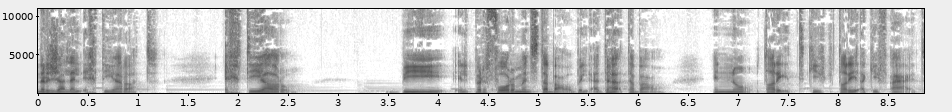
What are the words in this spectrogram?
نرجع للاختيارات. اختياره بال performance تبعه بالأداء تبعه إنه طريقة كيف طريقة كيف قاعد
